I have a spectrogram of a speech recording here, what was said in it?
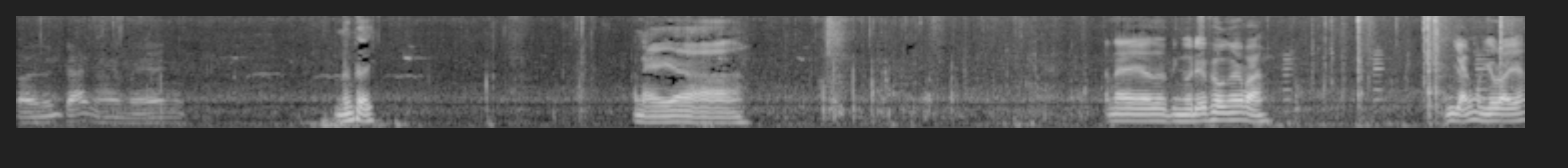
Trời nướng cá cho hai mẹ. Nướng đi. Anh này à, anh này người địa phương các bạn. Anh dẫn mình vô đây á.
